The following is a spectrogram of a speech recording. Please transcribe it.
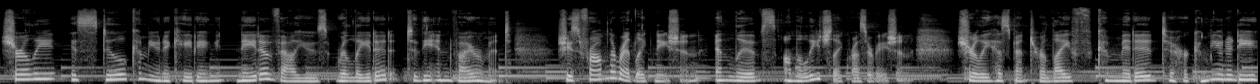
Shirley is still communicating Native values related to the environment. She's from the Red Lake Nation and lives on the Leech Lake Reservation. Shirley has spent her life committed to her community,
